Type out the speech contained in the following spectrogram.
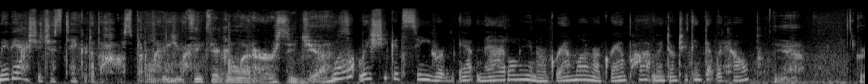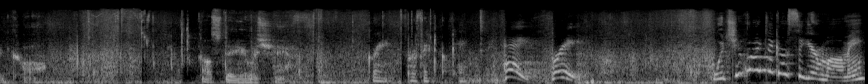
Maybe I should just take her to the hospital Do you think they're going to let her see Jess? Well, at least she could see her Aunt Natalie and her grandma and her grandpa. I mean, don't you think that would help? Yeah, good call. I'll stay here with Shane. Great, perfect, okay. Hey, Bree, would you like to go see your mommy?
